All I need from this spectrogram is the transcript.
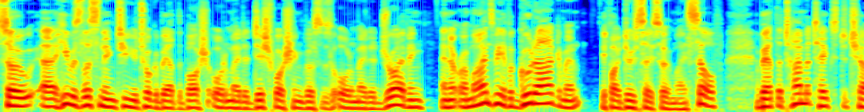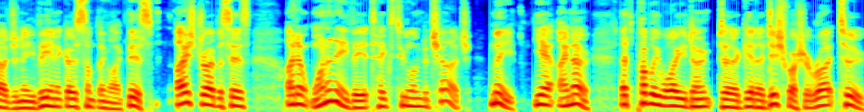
So uh, he was listening to you talk about the Bosch automated dishwashing versus automated driving, and it reminds me of a good argument, if I do say so myself, about the time it takes to charge an EV, and it goes something like this: Ice driver says, "I don't want an EV; it takes too long to charge." Me, yeah, I know. That's probably why you don't uh, get a dishwasher, right? Too.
